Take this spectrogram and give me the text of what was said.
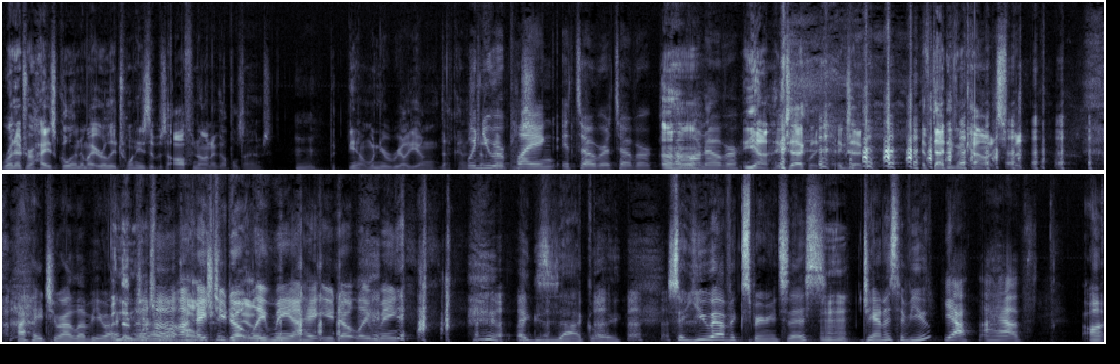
right after high school into my early 20s, it was off and on a couple times. But, you know, when you're real young, that kind of When stuff you were happens. playing, it's over, it's over. Come on over. Yeah, exactly. Exactly. if that even counts. But I hate you. I love you. I And then hate once you. more I hate you, don't Yeah. leave me. I hate you, don't leave me. exactly. So you have experienced this, Mm-hmm. Janice. Have you Yeah, I have. Uh,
